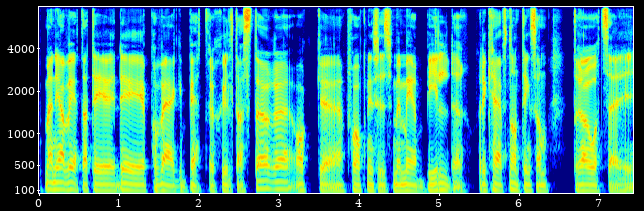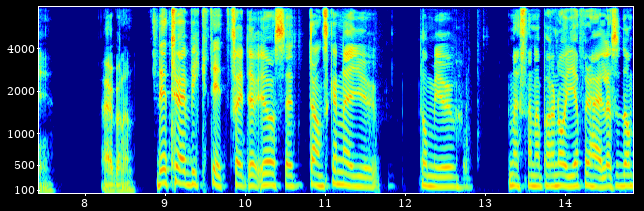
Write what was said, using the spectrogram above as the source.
Men jag vet att det, det är på väg bättre skyltar, större och eh, förhoppningsvis med mer bilder. För det krävs någonting som drar åt sig ögonen. Det tror jag är viktigt, för jag sett, danskarna är ju, de är ju nästan har paranoia för det här. Alltså de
